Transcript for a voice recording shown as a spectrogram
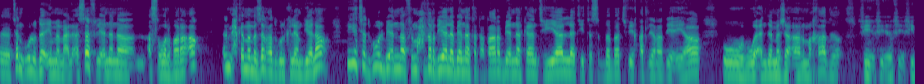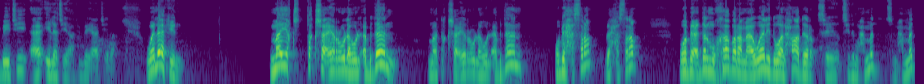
آه تنقول دائما مع الأسف لأننا الأصل والبراءة. المحكمة مازال غتقول الكلام ديالها. هي تتقول بأن في المحضر ديالها بأنها تتعترف بأنها كانت هي التي تسببت في قتل رضيعها وهو عندما جاء المخاض في في في, في بيت عائلتها في بيعتها ولكن ما تقشعر له الأبدان ما تقشعر له الأبدان وبحسرة بحسرة وبعد المخابرة مع والد الحاضر سيدي محمد سي محمد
